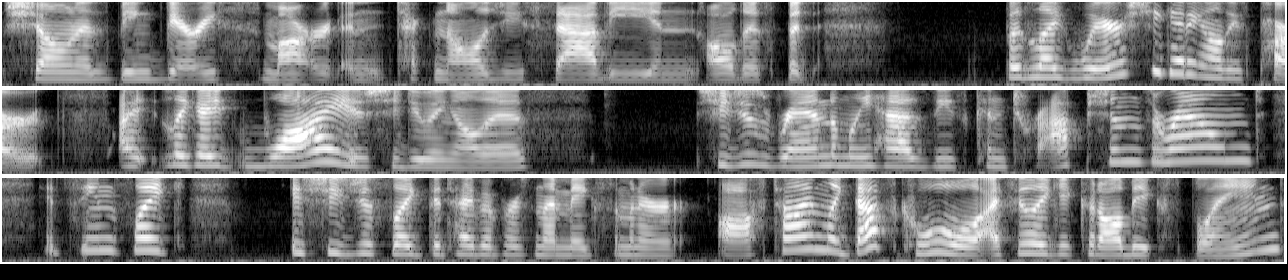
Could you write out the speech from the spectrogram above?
shown as being very smart and technology savvy and all this, but but like where is she getting all these parts? I like I why is she doing all this? She just randomly has these contraptions around. It seems like is she just like the type of person that makes them in her off time? Like that's cool. I feel like it could all be explained.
